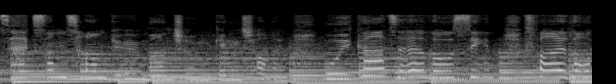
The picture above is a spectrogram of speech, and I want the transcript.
只身参与漫长竞赛，回家这路线。快乐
